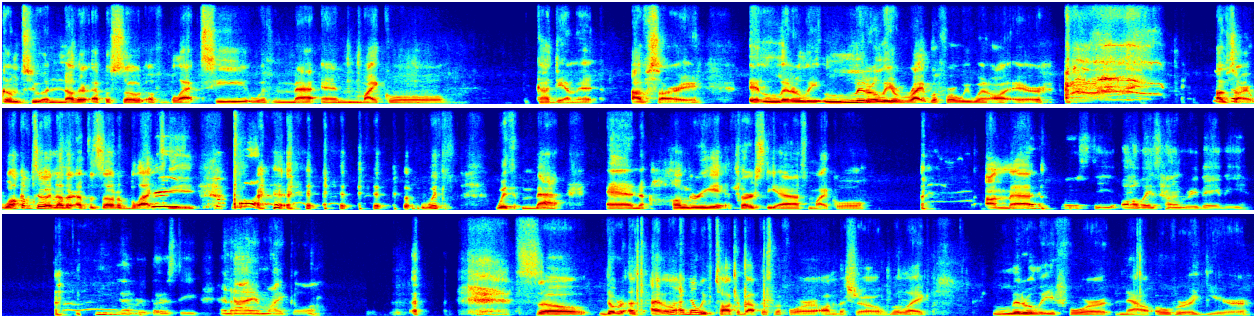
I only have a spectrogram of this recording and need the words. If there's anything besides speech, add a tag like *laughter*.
Welcome to another episode of Black Tea with Matt and Mikal. God damn it. I'm sorry. It literally, literally right before we went on air. *laughs* I'm sorry. Welcome to another episode of Black Tea *laughs* with with Matt and hungry, thirsty ass Mikal. *laughs* I'm Matt. Never thirsty, always hungry, baby. Never thirsty. And I am Mikal. So the, I, I know we've talked about this before on the show, but like literally for now over a year,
